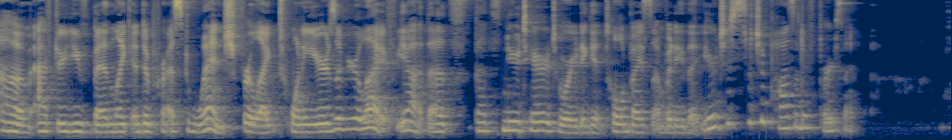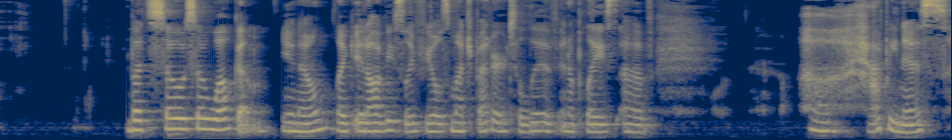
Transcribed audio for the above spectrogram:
Um, after you've been like a depressed wench for like 20 years of your life. Yeah that's that's new territory to get told by somebody that you're just such a positive person. But so so welcome you know? Like it obviously feels much better to live in a place of uh, happiness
